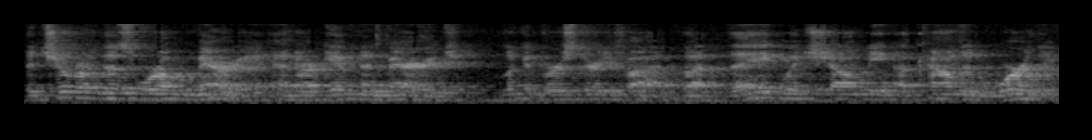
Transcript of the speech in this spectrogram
the children of this world marry and are given in marriage. Look at verse 35. But they which shall be accounted worthy.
